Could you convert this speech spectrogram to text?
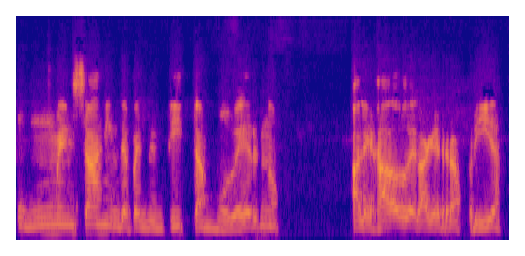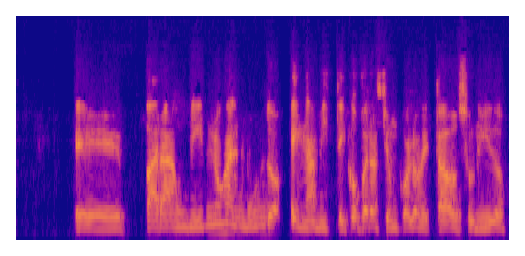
un mensaje independentista moderno, alejado de la Guerra Fría, eh, para unirnos al mundo en amistad y cooperación con los Estados Unidos.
